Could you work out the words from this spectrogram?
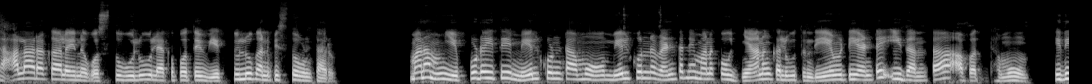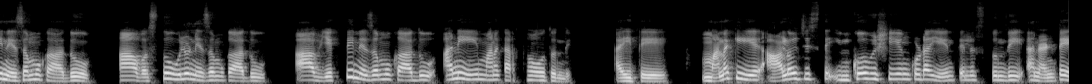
చాలా రకాలైన వస్తువులు లేకపోతే వ్యక్తులు కనిపిస్తూ ఉంటారు. మనం ఎప్పుడైతే మేల్కొంటామో మేల్కొన్న వెంటనే మనకు జ్ఞానం కలుగుతుంది. ఏమిటి అంటే ఇదంతా అబద్ధము. ఇది నిజము కాదు. ఆ వస్తువులు నిజము కాదు. ఆ వ్యక్తి నిజము కాదు అని మనకు అర్థమవుతుంది. అయితే మనకి ఆలోచిస్తే ఇంకో విషయం కూడా ఏం తెలుస్తుంది అని అంటే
